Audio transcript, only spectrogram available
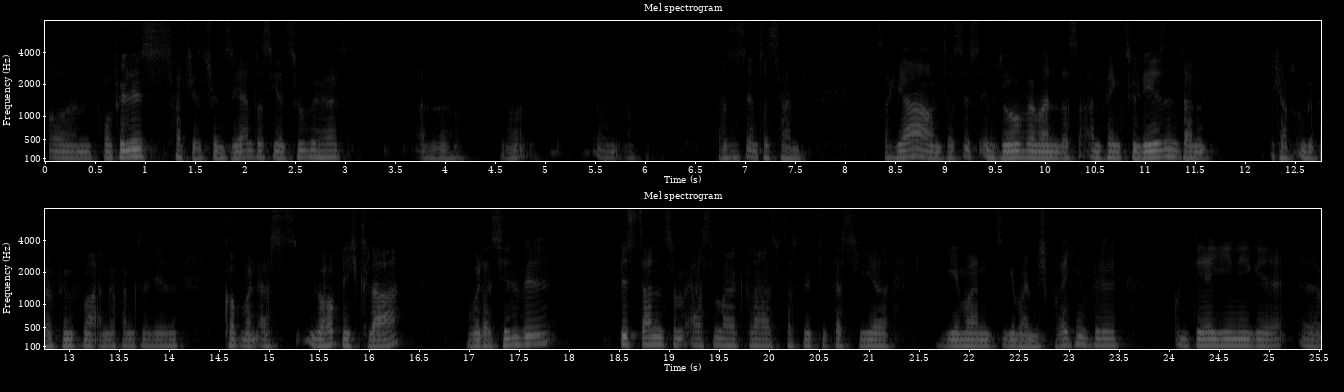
Und Frau Phyllis hat jetzt schon sehr interessiert zugehört. Also, ja, das ist interessant. Sag ja, und das ist eben so, wenn man das anfängt zu lesen, dann, ich habe es ungefähr fünfmal angefangen zu lesen, kommt man erst überhaupt nicht klar, wo das hin will, bis dann zum ersten Mal klar ist, dass, mit, dass hier jemand jemanden sprechen will und derjenige äh,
